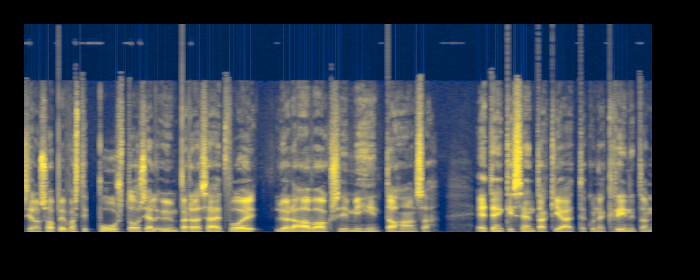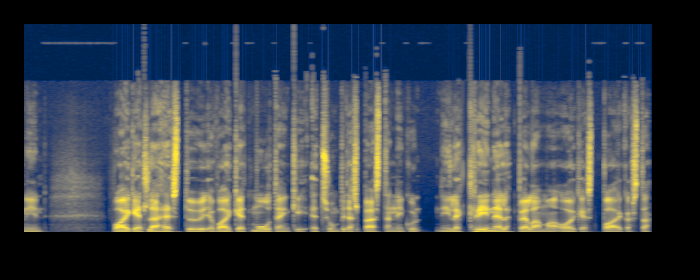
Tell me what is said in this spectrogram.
siellä on sopivasti puustoa siellä ympärillä. Sä et voi lyödä avauksia mihin tahansa, etenkin sen takia, että kun ne greenit on niin vaikeat lähestyy ja vaikeat muutenkin, että sun pitäisi päästä niinku niille greeneille pelaamaan oikeasta paikasta.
